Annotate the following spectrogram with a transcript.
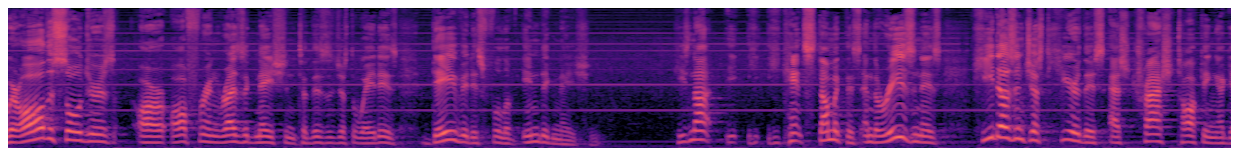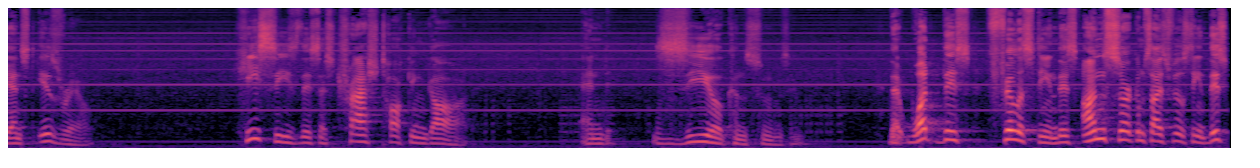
Where all the soldiers are offering resignation to this is just the way it is, David is full of indignation. He's not, he, he can't stomach this. And the reason is he doesn't just hear this as trash talking against Israel, he sees this as trash talking God. And zeal consumes him. That what this Philistine, this uncircumcised Philistine, this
